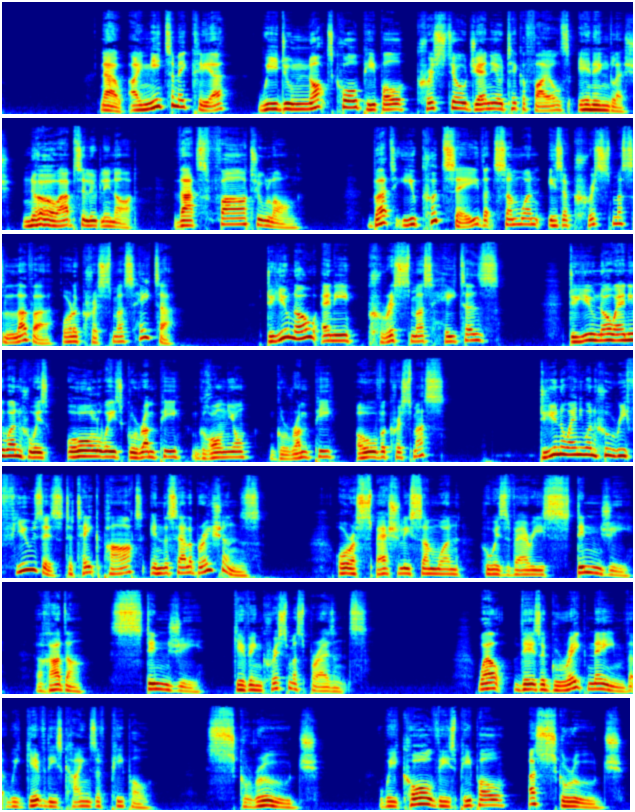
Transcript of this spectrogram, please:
Now, I need to make clear we do not call people Christogeniotichophiles in English. No, absolutely not. That's far too long. But you could say that someone is a Christmas lover or a Christmas hater. Do you know any Christmas haters? Do you know anyone who is always grumpy, grognon, grumpy over Christmas? Do you know anyone who refuses to take part in the celebrations? Or especially someone who is very stingy radin, stingy, giving Christmas presents. Well, there's a great name that we give these kinds of people Scrooge. We call these people a Scrooge.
